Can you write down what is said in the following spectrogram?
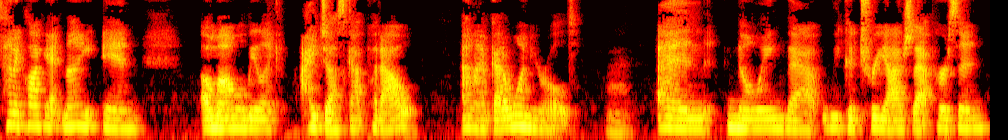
10 o'clock at night, and a mom will be like, I just got put out, and I've got a one year old. Mm. And knowing that we could triage that person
